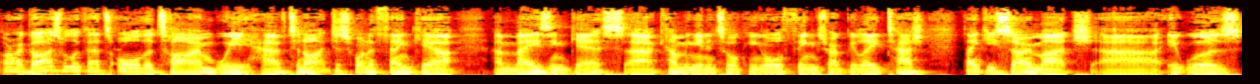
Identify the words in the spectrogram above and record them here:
all right, guys. Well, look, that's all the time we have tonight. Just want to thank our amazing guests uh, coming in and talking all things rugby league. Tash, thank you so much. Uh, it was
